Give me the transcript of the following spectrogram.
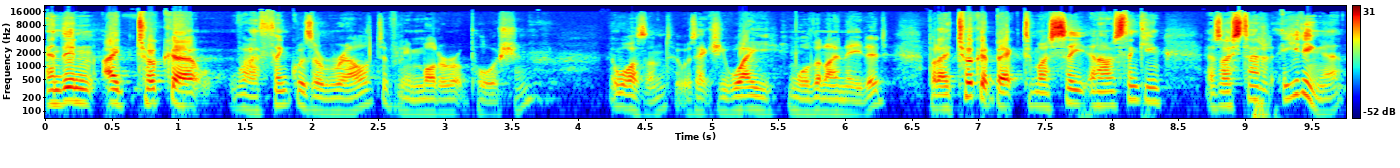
and then I took a, what I think was a relatively moderate portion. It wasn't, it was actually way more than I needed. But I took it back to my seat and I was thinking, as I started eating it,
